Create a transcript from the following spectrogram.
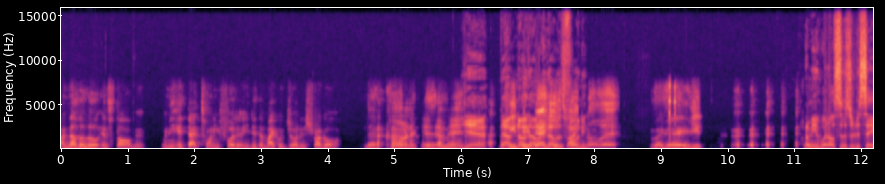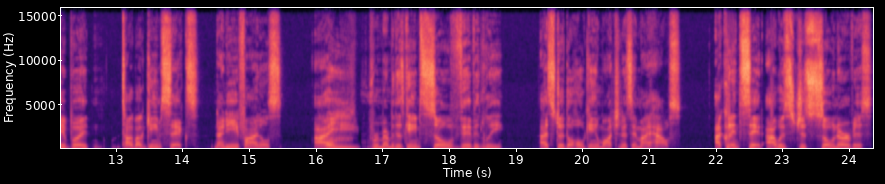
Another little installment when he hit that twenty footer, he did the Michael Jordan shrug off. That corner, yeah, man. yeah, that, he no, did that, that. that He was like, funny. you know what? Like, hey, I mean, what else is there to say? But talk about Game Six, 98 Finals. I remember this game so vividly. I stood the whole game watching this in my house. I couldn't sit. I was just so nervous,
